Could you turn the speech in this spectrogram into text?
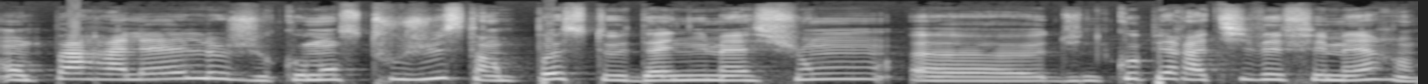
en parallèle, je commence tout juste un poste d'animation d'une coopérative éphémère.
